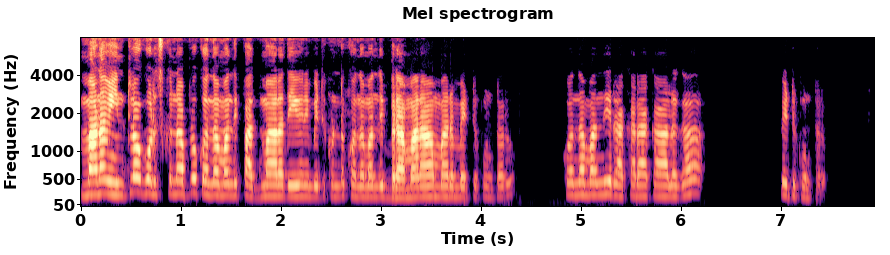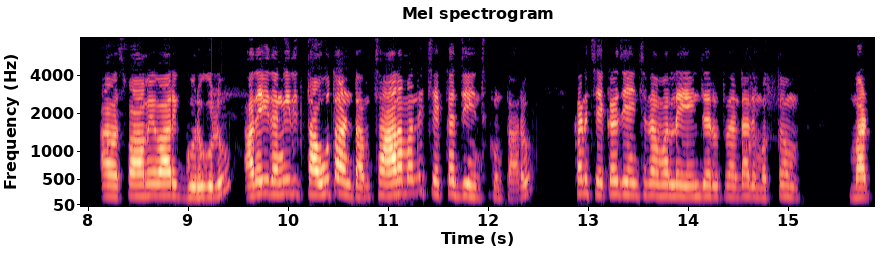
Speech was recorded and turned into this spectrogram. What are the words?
మనం ఇంట్లో కొలుచుకున్నప్పుడు కొంతమంది పద్మాల దేవిని పెట్టుకుంటారు కొంతమంది భ్రమరాంబరం పెట్టుకుంటారు కొంతమంది రకరకాలుగా పెట్టుకుంటారు. స్వామివారి గురుగులు. అదేవిధంగా ఇది తవ్వుత అంటాం. చాలామంది చెక్క చేయించుకుంటారు కానీ చెక్క చేయించడం వల్ల ఏం జరుగుతుందంటే అది మొత్తం మట్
